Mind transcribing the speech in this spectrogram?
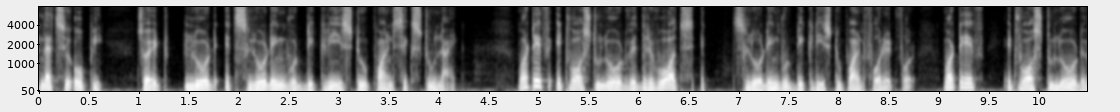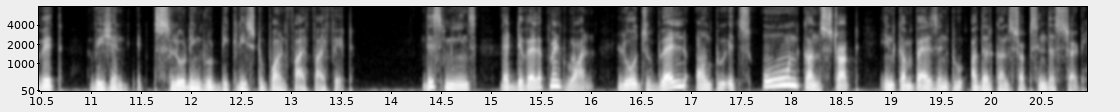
Let's say OP. So it load its loading would decrease to 0.629. What if it was to load with rewards? Its loading would decrease to 0.484. What if it was to load with vision? Its loading would decrease to 0.558. This means that development 1 loads well onto its own construct in comparison to other constructs in the study.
